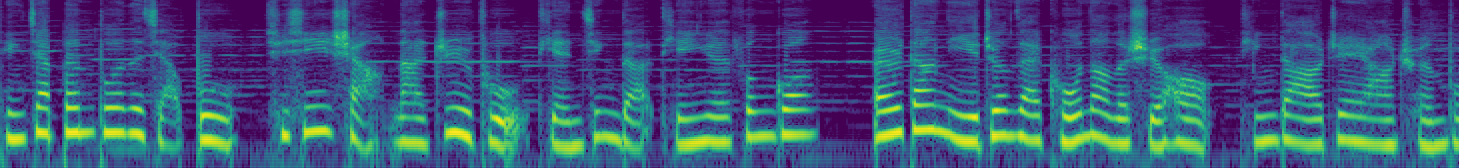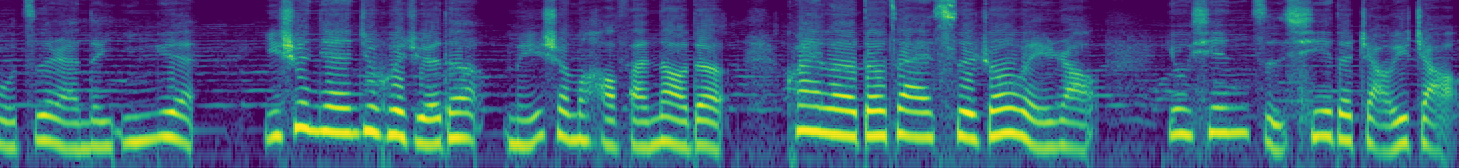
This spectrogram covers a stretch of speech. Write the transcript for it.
停下奔波的脚步，去欣赏那质朴恬静的田园风光。而当你正在苦恼的时候，听到这样淳朴自然的音乐。一瞬间就会觉得没什么好烦恼的，快乐都在四周围绕。用心仔细的找一找，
